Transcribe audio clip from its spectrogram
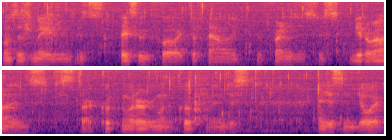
Once it's made, it's basically for like the family, your friends, just, just get around and just start cooking whatever you want to cook, and just and just enjoy it.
